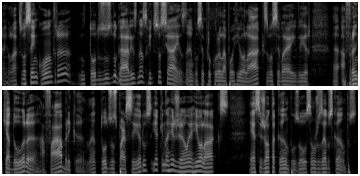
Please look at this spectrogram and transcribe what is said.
A Riolax você encontra em todos os lugares nas redes sociais, né? Você procura lá por Riolax, você vai ver a franqueadora, a fábrica, né, todos os parceiros, e aqui na região é Riolax, SJ Campos ou São José dos Campos,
